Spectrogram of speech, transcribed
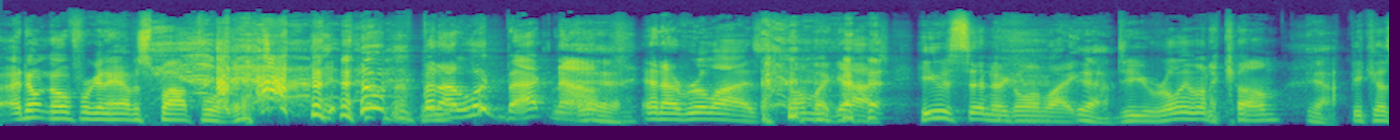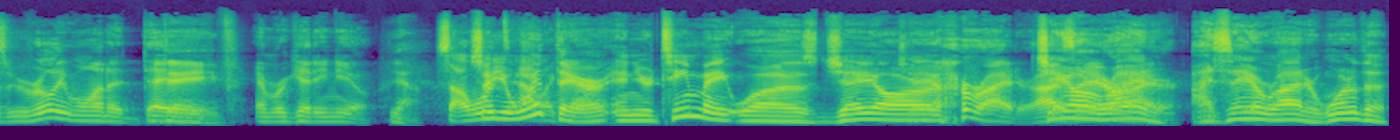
I don't know if we're going to have a spot for you. but I look back now Yeah. and I realize, oh my gosh, he was sitting there going like, Yeah. do you really want to come? Yeah. Because we really wanted Dave, Dave. and we're getting you. Yeah. So, I so you went Allen there, County. and your teammate was Jr. J.R. Rider. J.R. Isaiah Rider. Isaiah Rider, one of the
